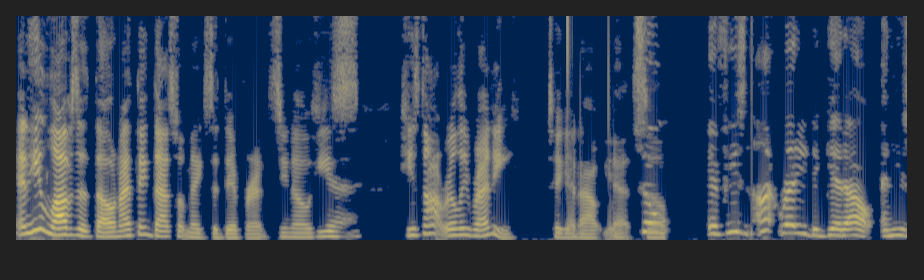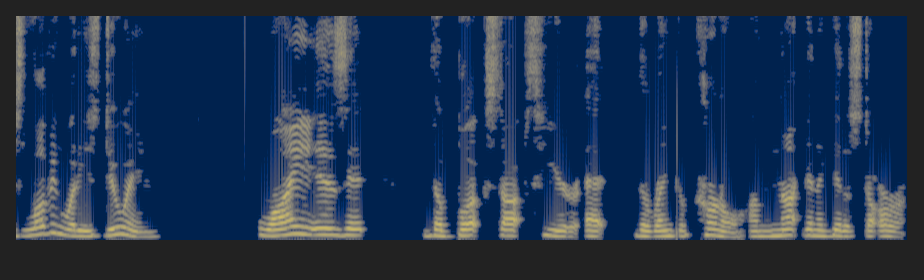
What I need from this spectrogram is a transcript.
And he loves it though, and I think that's what makes a difference. You know, he's Yeah. he's not really ready to get out yet. So, So, if he's not ready to get out and he's loving what he's doing, why is it the buck stops here at the rank of colonel? I'm not gonna get a star.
